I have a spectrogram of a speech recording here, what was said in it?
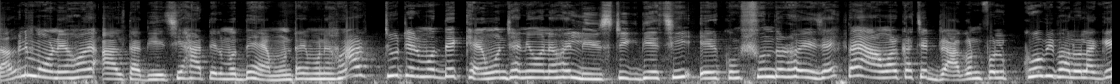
লাল। মানে মনে হয় আলতা দিয়েছি হাতের মধ্যে এমনটাই মনে হয়। আর টুটের মধ্যে কেমন জানি মনে হয় লিপস্টিক দিয়েছি এরকম সুন্দর হয়ে যায়। তাই আমার কাছে ড্রাগন ফল খুবই ভালো লাগে।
